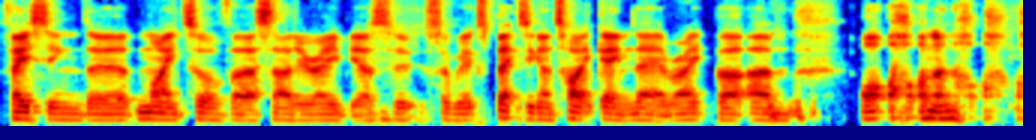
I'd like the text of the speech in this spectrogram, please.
facing the might of uh, Saudi Arabia. So, so we're expecting a tight game there, right? But um, on, on a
